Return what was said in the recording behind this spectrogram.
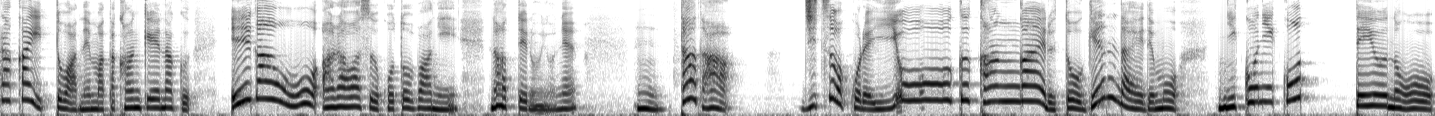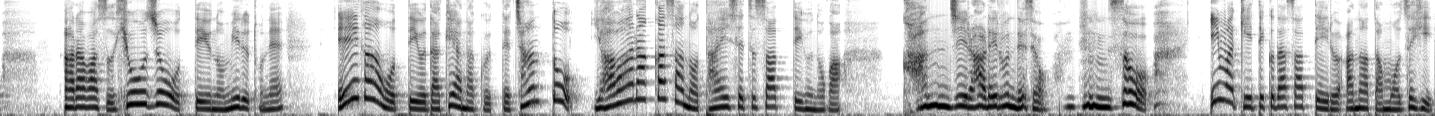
らかいとはねまた関係なく笑顔を表す言葉になってるんよね。うん、ただ実はこれよーく考えると現代でもニコニコっていうのを表す表情っていうのを見るとね笑顔っていうだけやなくってちゃんと柔らかさの大切さっていうのが感じられるんですよ。そう。今聞いてくださっているあなたもぜひ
